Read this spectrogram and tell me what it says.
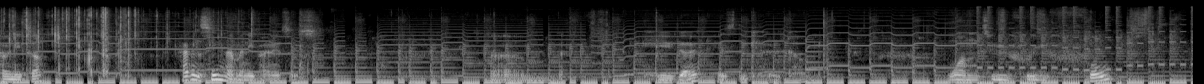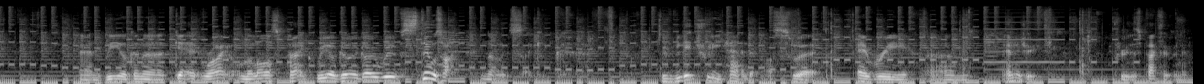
Ponyta. Haven't seen that many Ponytas. Um, here you go, here's the code card. One, two, three, four. And we are gonna get it right on the last pack. We are gonna go with Steel type. No, it's Psychic. We've literally had, I swear, every um, energy through this pack opening.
